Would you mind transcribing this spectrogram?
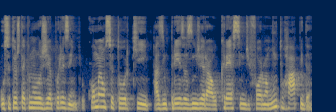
O setor de tecnologia, por exemplo, como é um setor que as empresas em geral crescem de forma muito rápida,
